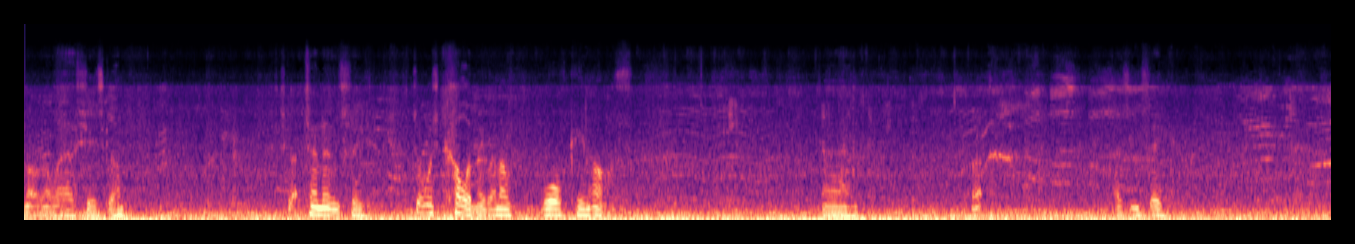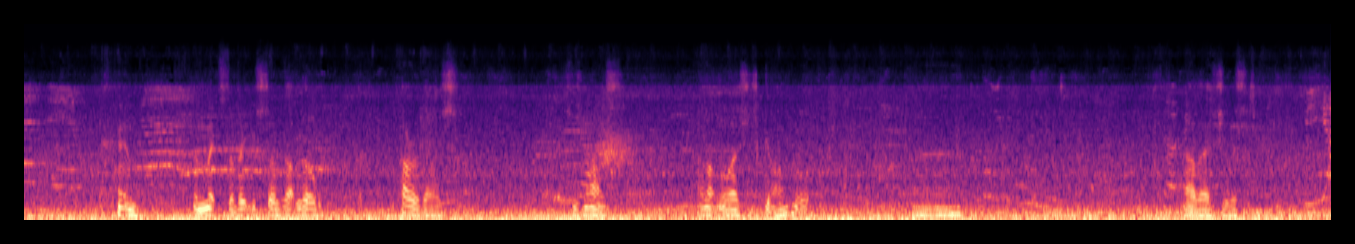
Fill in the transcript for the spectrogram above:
Not she's gone. She's got a tendency to always collar me when I'm walking off. Um, but as you see, in the midst of it, you've still got a little paradise, which is nice. I don't know where she's gone, but uh, oh, there she is. Yeah.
